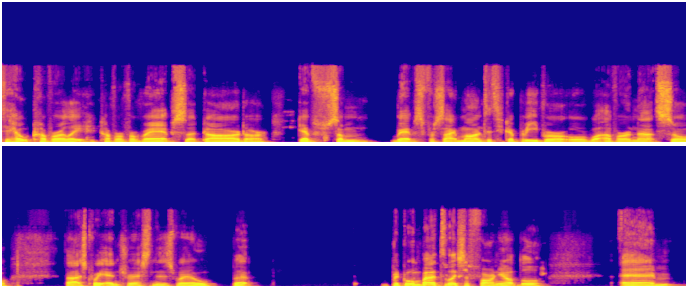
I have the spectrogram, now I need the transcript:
to help cover like cover for reps at guard or give some reps for Zack Martin to take a breather or whatever and that. So that's quite interesting as well. But but going back to like Farniok though, um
